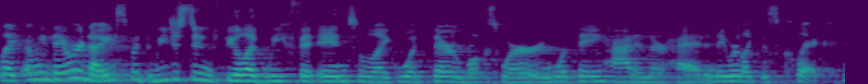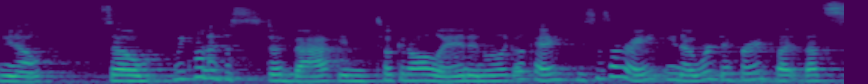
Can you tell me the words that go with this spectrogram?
Like, I mean, they were nice, but we just didn't feel like we fit into like what their looks were and what they had in their head, and they were like this clique, you know. So we kind of just stood back and took it all in, and we're like, okay, this is all right. You know, we're different, but that's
